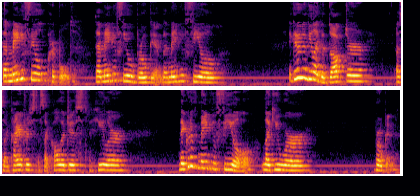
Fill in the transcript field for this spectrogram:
that made you feel crippled, that made you feel broken, that made you feel. It could even be like a doctor, a psychiatrist, a psychologist, a healer. They could have made you feel like you were broken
